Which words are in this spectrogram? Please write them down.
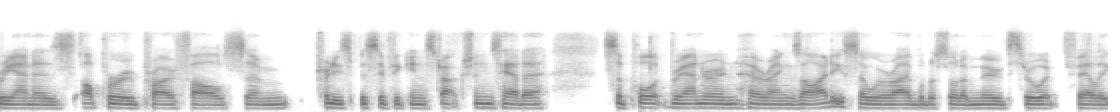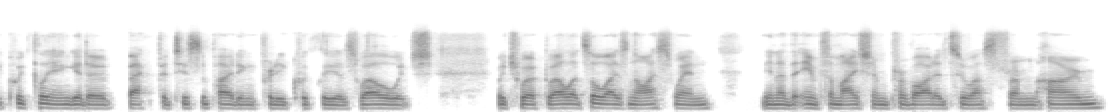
Brianna's Operu profile some pretty specific instructions how to support Brianna and her anxiety. So we were able to sort of move through it fairly quickly and get her back participating pretty quickly as well, which which worked well. It's always nice when you know the information provided to us from home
